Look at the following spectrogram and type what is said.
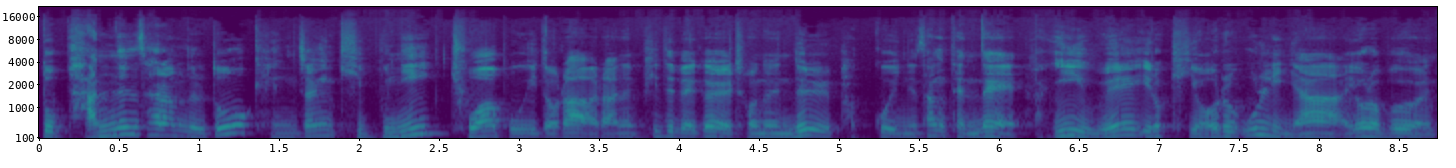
또 받는 사람들도 굉장히 기분이 좋아 보이더라 라는 피드백을 저는 늘 받고 있는 상태인데 이 왜 이렇게 열을 올리냐 여러분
